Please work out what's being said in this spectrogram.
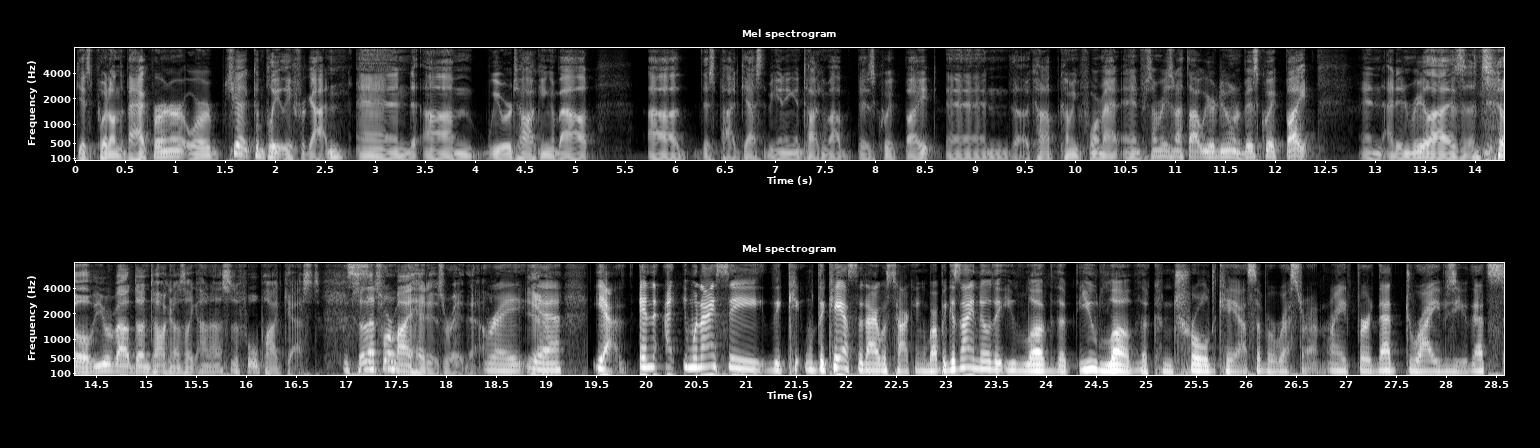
gets put on the back burner or completely forgotten. And um, we were talking about uh, this podcast at the beginning and talking about Biz Quick Bite and the upcoming format. And for some reason, I thought we were doing a Biz Quick Bite. And I didn't realize until you were about done talking. I was like, "Oh no, this is a full podcast." This so that's where my head is right now. Right? Yeah, yeah. yeah. And I, when I see the the chaos that I was talking about, because I know that you loved the you love the controlled chaos of a restaurant, right? For that drives you. That's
